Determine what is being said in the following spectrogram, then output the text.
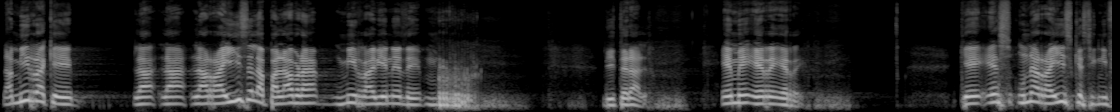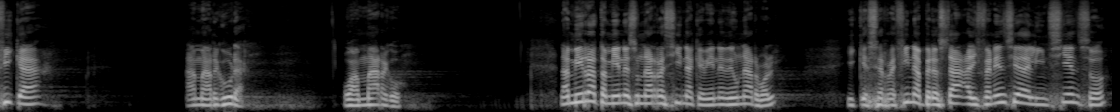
La mirra que, la, raíz de la palabra mirra viene de literal, M-R-R que es una raíz que significa amargura o amargo. La mirra también es una resina que viene de un árbol y que se refina, pero está, a diferencia del incienso,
